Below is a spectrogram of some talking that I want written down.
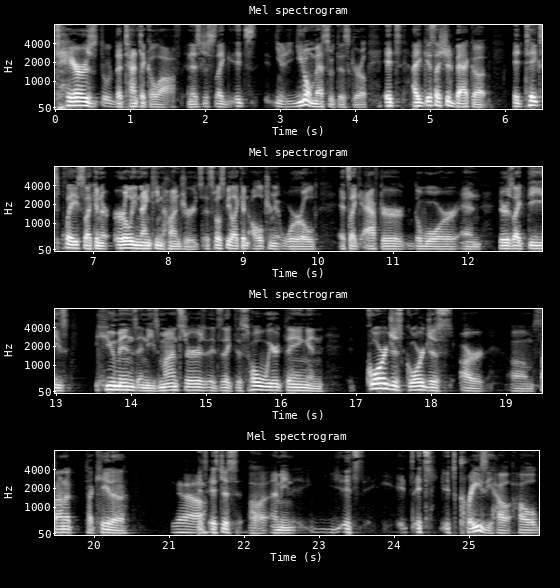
tears the tentacle off and it's just like it's you know you don't mess with this girl. It's i guess i should back up it takes place like in the early 1900s it's supposed to be like an alternate world. It's like after the war and there's like these humans and these monsters. It's like this whole weird thing and gorgeous gorgeous art. Um sana takeda Yeah. it's, it's just uh, i mean it's it's it's it's crazy how how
